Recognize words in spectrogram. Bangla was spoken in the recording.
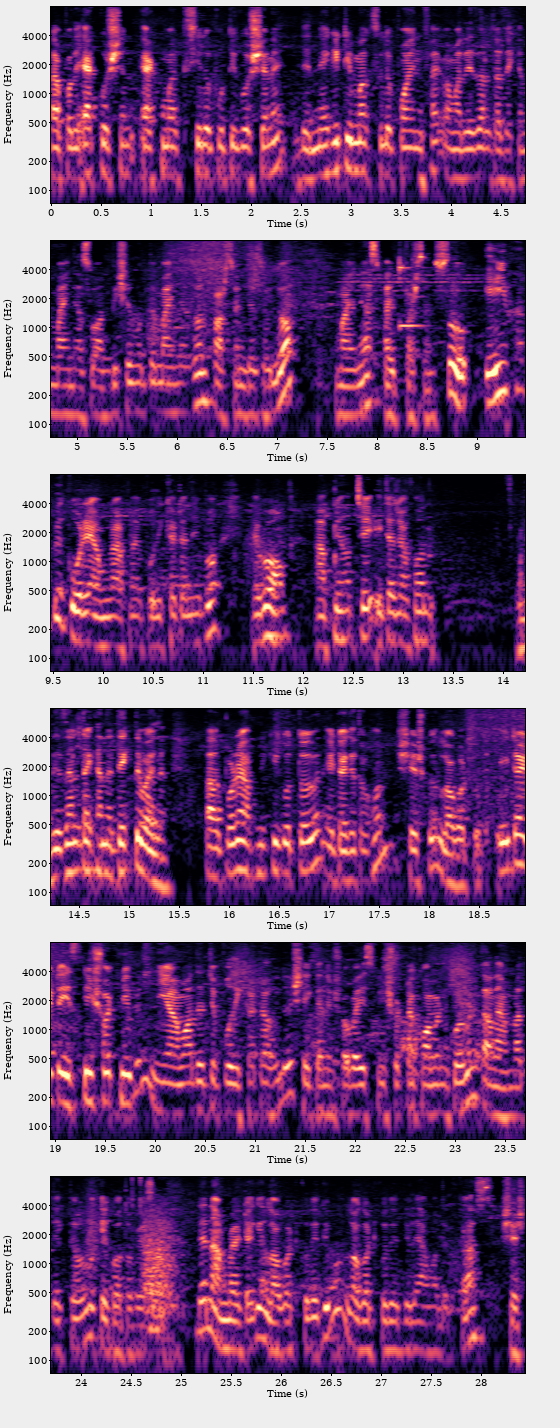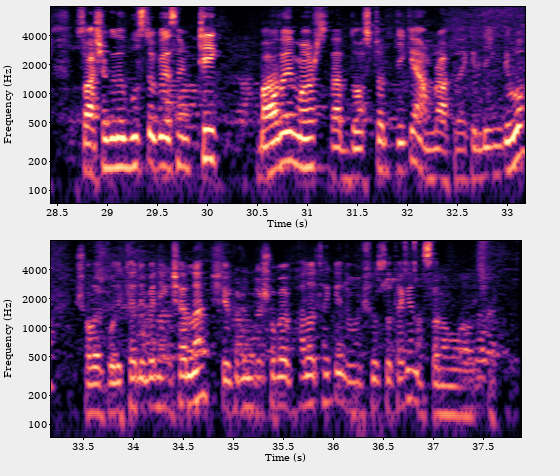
তারপরে এক কোশ্চেন এক মার্ক ছিল প্রতি কোশ্চেনে যে নেগেটিভ মার্ক ছিল পয়েন্ট ফাইভ আমার রেজাল্টটা দেখেন মাইনাস ওয়ান বিশের মধ্যে মাইনাস ওয়ান পার্সেন্টেজ হলো মাইনাস ফাইভ পার্সেন্ট সো এইভাবে করে আমরা আপনার পরীক্ষাটা নিব এবং আপনি হচ্ছে এটা যখন রেজাল্টটা এখানে দেখতে পাইলেন তারপরে আপনি কি করতে পারবেন এটাকে তখন শেষ করে লগ আউট করতে এইটা একটা স্ক্রিনশট নেবেন, নিয়ে আমাদের যে পরীক্ষাটা হলো, সেখানে সবাই স্ক্রিনশটটা কমেন্ট করবেন, তাহলে আমরা দেখতে পাবো কে কত পেয়েছে। দেন আমরা এটাকে লগ আউট করে দিব। লগ আউট করে দিলে আমাদের কাজ শেষ। সো আশা করি বুঝতে পেরেছেন। ঠিক বারোই মার্চ রাত দশটার দিকে আমরা আপনাকে লিঙ্ক দিব। সবাই পরীক্ষা দেবেন ইনশাল্লাহ সে পর্যন্ত সবাই ভালো থাকেন এবং সুস্থ থাকেন। আসসালামু আলাইকুম।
